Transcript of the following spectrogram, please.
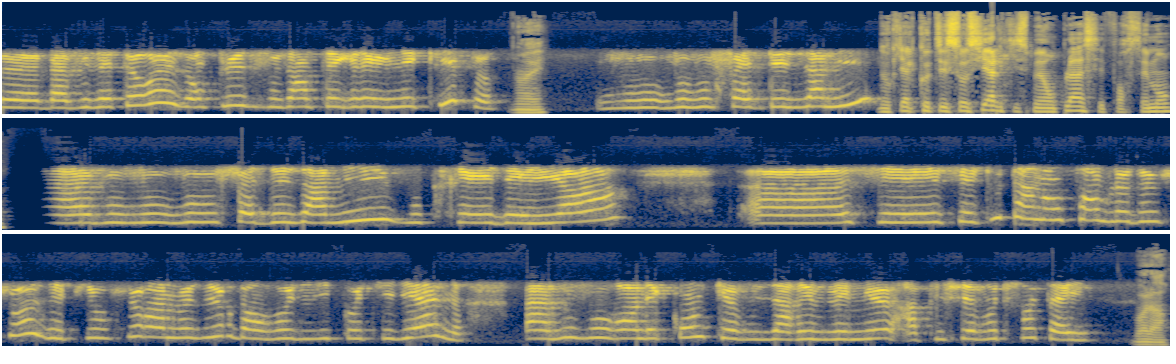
euh, bah, vous êtes heureuse. En plus, vous intégrez une équipe, Ouais. vous, vous vous faites des amis. Donc il y a le côté social qui se met en place et forcément. Vous, vous, vous faites des amis, vous créez des liens. Euh, c'est, tout un ensemble de choses et puis au fur et à mesure dans votre vie quotidienne, bah, vous vous rendez compte que vous arrivez mieux à pousser votre fauteuil, Voilà.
